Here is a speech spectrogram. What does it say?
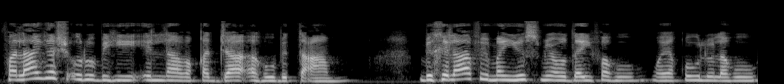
فلا يشعر به الا وقد جاءه بالطعام بخلاف من يسمع ضيفه ويقول له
